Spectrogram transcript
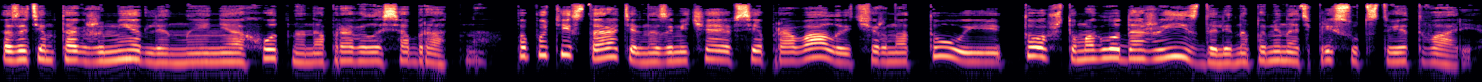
а затем также медленно и неохотно направилась обратно, по пути старательно замечая все провалы, черноту и то, что могло даже издали напоминать присутствие твари.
